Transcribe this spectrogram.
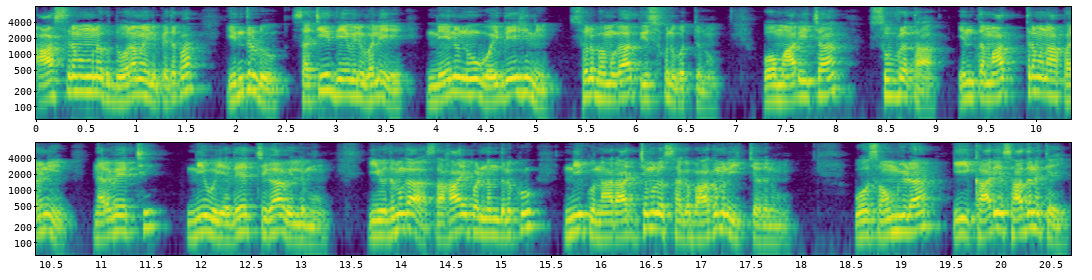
ఆశ్రమమునకు దూరమైన పిదప ఇంద్రుడు సచీదేవిని వలె నేనును వైదేహిని సులభముగా తీసుకుని వత్తును ఓ మారీచ సువ్రత ఇంత మాత్రము నా పనిని నెరవేర్చి నీవు యథేచ్ఛగా వెళ్ళుము. ఈ విధముగా సహాయపడినందులకు నీకు నా రాజ్యములో సగభాగమును ఇచ్చేదను. ఓ సౌమ్యుడా ఈ కార్య సాధనకై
